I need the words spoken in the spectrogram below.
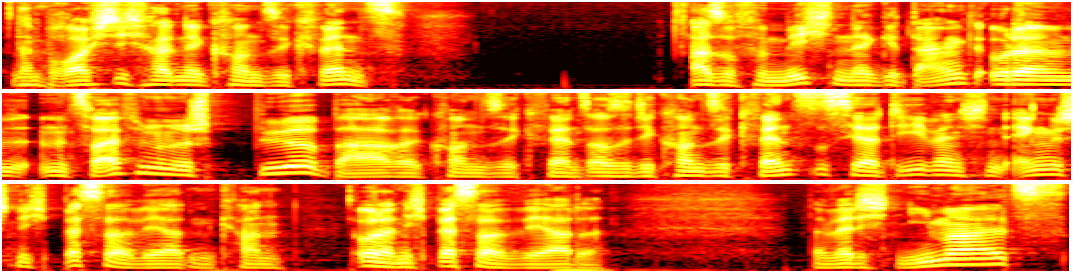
dann bräuchte ich halt eine Konsequenz. Also für mich eine Gedanke oder im, Zweifel nur eine spürbare Konsequenz. Also die Konsequenz ist ja die, wenn ich in Englisch nicht besser werden kann oder nicht besser werde, dann werde ich niemals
